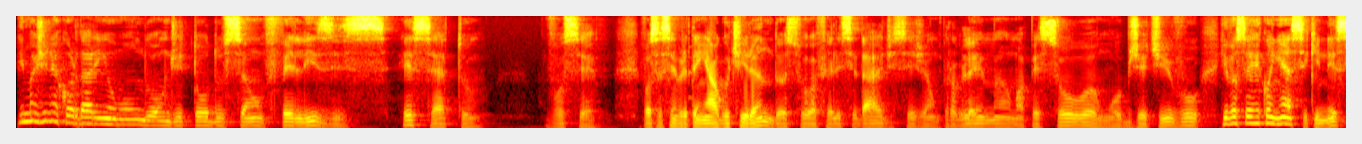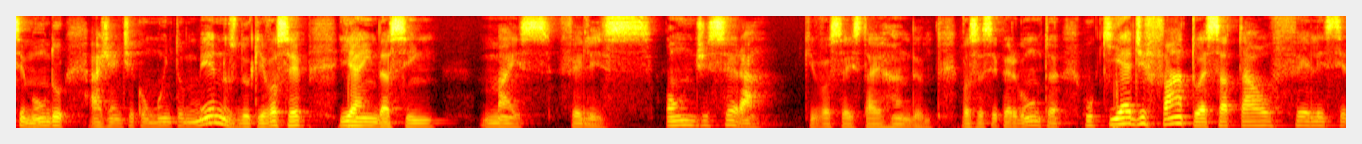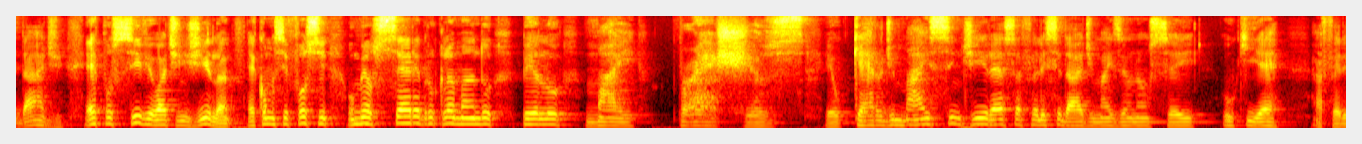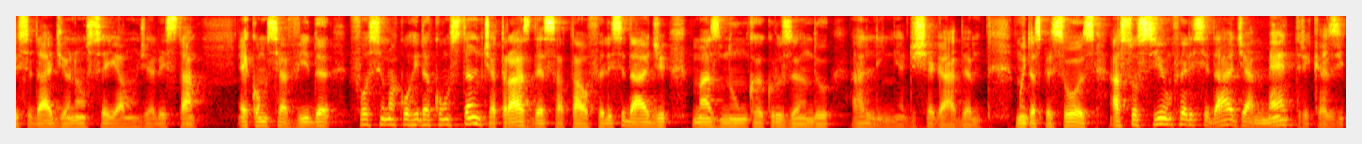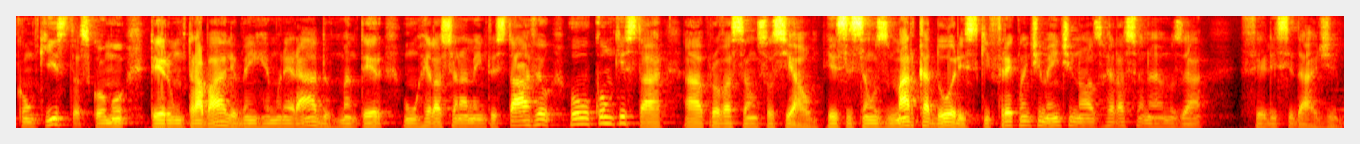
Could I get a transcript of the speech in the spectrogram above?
Imagine acordar em um mundo onde todos são felizes, exceto você. Você sempre tem algo tirando a sua felicidade, seja um problema, uma pessoa, um objetivo, e você reconhece que nesse mundo há gente com muito menos do que você e ainda assim mais feliz. Onde será que você está errando. Você se pergunta o que é de fato essa tal felicidade? É possível atingi-la? É como se fosse o meu cérebro clamando pelo my precious. Eu quero demais sentir essa felicidade, mas eu não sei o que é a felicidade, eu não sei aonde ela está. É como se a vida fosse uma corrida constante atrás dessa tal felicidade, mas nunca cruzando a linha de chegada. Muitas pessoas associam felicidade a métricas e conquistas, como ter um trabalho bem remunerado, manter um relacionamento estável ou conquistar a aprovação social. Esses são os marcadores que frequentemente nós relacionamos à felicidade.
